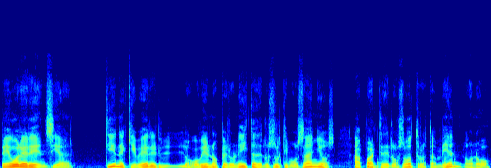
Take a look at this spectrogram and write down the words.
peor herencia, ¿tiene que ver los gobiernos peronistas de los últimos años, aparte de los otros también, o no?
